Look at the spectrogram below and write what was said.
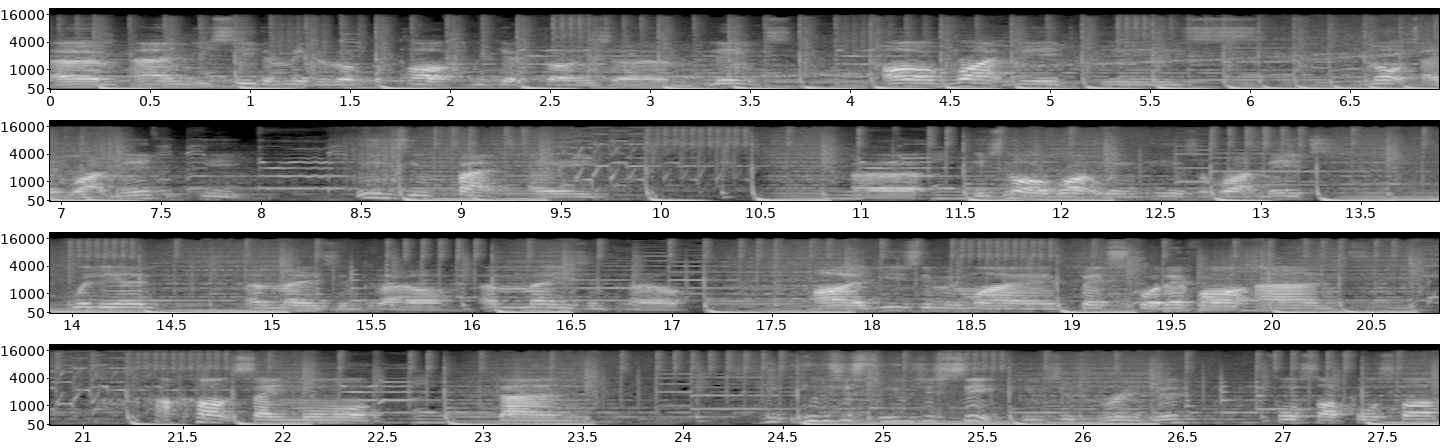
Um, and you see the middle of the park, we get those um, links. Our right mid is not a right mid, he is in fact a, uh, he's not a right wing, he is a right mid. Willian, amazing player, amazing player. I use him in my best squad ever and I can't say more than he, he was just he was just sick. He was just really good. Four star, four star.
